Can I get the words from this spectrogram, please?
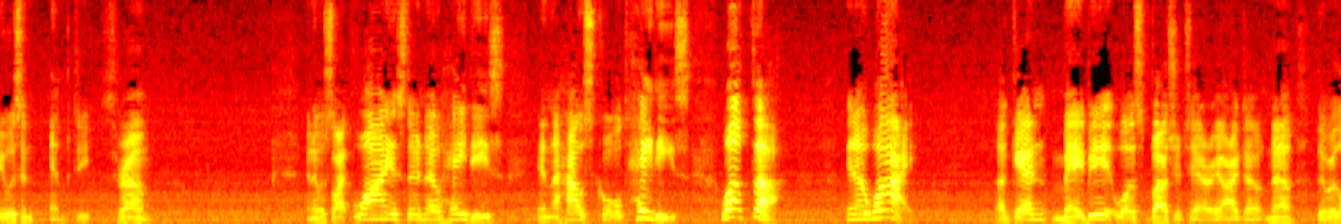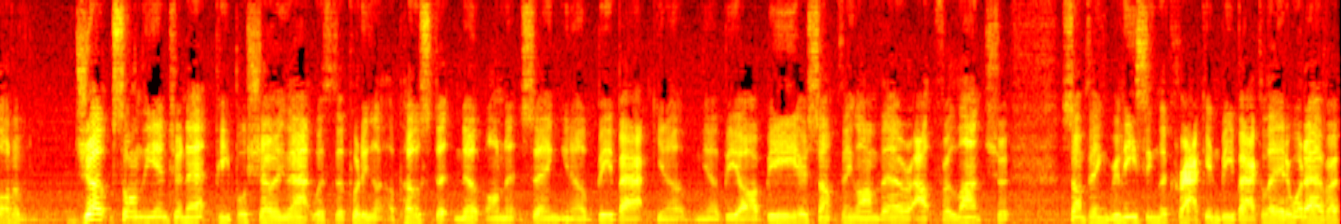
It was an empty throne. And it was like, why is there no Hades in the house called Hades? What the? You know, why? Again, maybe it was budgetary, I don't know. There were a lot of jokes on the internet, people showing that with the putting a, post-it note on it saying, you know, be back, you know, you know, BRB or something on there, or out for lunch or something, releasing the Kraken, be back later, whatever.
